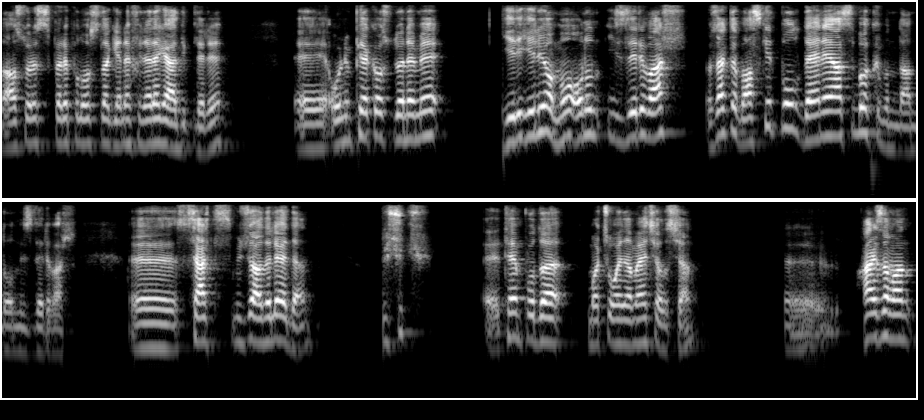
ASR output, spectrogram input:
daha sonra Speraplos'la gene finale geldikleri e, Olympiakos dönemi geri geliyor mu? Onun izleri var. Özellikle basketbol DNA'sı bakımından da onun izleri var. E, sert mücadele eden, düşük e, tempoda maçı oynamaya çalışan, e, her zaman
